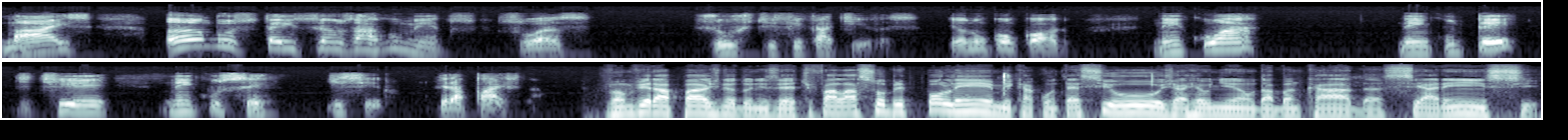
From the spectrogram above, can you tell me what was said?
Mas ambos têm seus argumentos, suas justificativas. Eu não concordo nem com A, nem com T de Thier, nem com C de Ciro. Vira a página. Vamos virar a página, Donizete, falar sobre polêmica. Acontece hoje a reunião da bancada cearense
